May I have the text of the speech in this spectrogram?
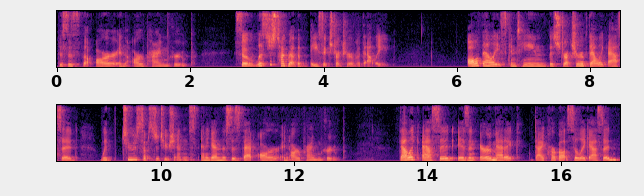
This is the R and the R prime group. So, let's just talk about the basic structure of a phthalate. All phthalates contain the structure of phthalic acid with two substitutions. And again, this is that R and R prime group. Phthalic acid is an aromatic dicarboxylic acid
